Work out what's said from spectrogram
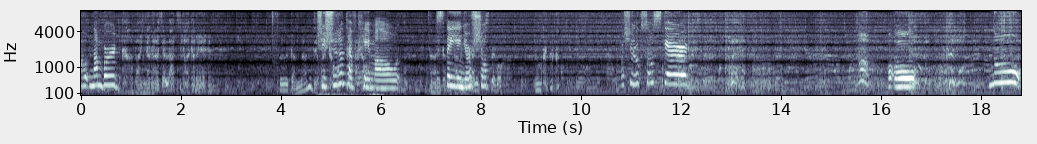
outnumbered. She shouldn't have came out. Stay in your shop. But she looks so scared. uh oh. No.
